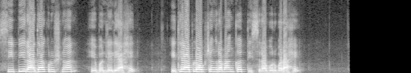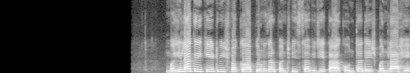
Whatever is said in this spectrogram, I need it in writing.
सी पी राधाकृष्णन हे बनलेले आहेत इथे आपला ऑप्शन क्रमांक तिसरा बरोबर आहे. महिला क्रिकेट विश्वकप दोन हजार पंचवीसचा विजेता कोणता देश बनला आहे?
